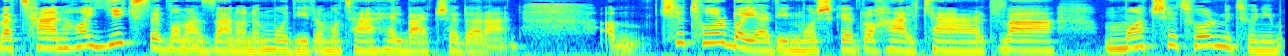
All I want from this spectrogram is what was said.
و تنها یک سوم از زنان مدیر متحل بچه دارند چطور باید این مشکل رو حل کرد و ما چطور می‌تونیم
